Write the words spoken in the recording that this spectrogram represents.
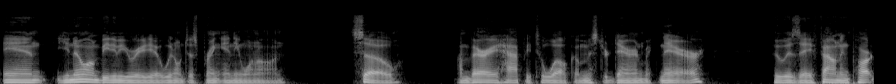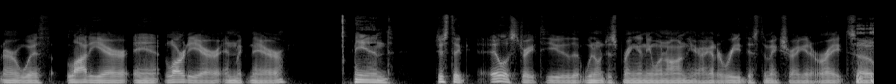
And you know, on B2B Radio, we don't just bring anyone on. So I'm very happy to welcome Mr. Darren McNair, who is a founding partner with Lardiere and, Lardiere and McNair. And just to illustrate to you that we don't just bring anyone on here, I got to read this to make sure I get it right. So,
